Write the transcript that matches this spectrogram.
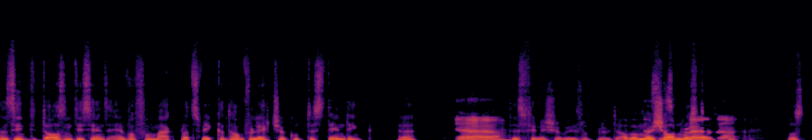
dann sind die 1000 Designs einfach vom Marktplatz weg und haben vielleicht schon ein gutes Standing. Ja, Ja, ja. das finde ich schon ein bisschen blöd. Aber mal Das ist schauen, was, blöd, ja. Was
